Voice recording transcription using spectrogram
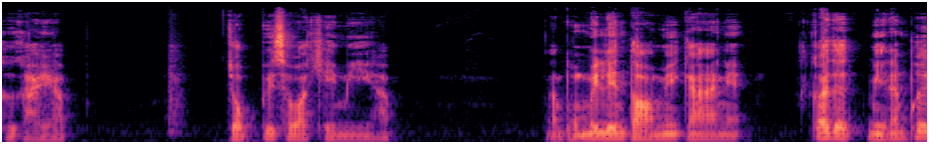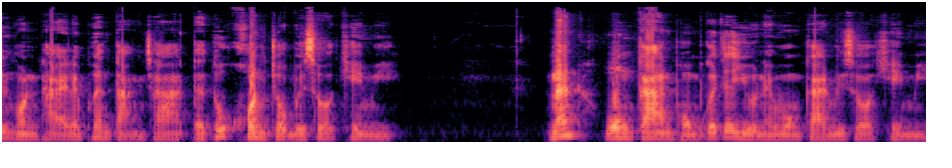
คือใครครับ จบวิศวะเคมีครับ ผมไปเรียนต่ออเมริกาเนี่ย ก็จะมีทั้งเพื่อนคนไทยและเพื่อนต่างชาติ แต่ทุกคนจบวิศวะเคมี นั้นวงการผมก็จะอยู่ในวงการวิศวะเคมี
